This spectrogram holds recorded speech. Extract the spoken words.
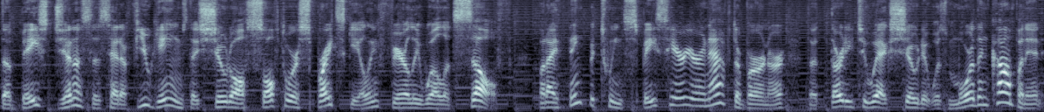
The base Genesis had a few games that showed off software sprite scaling fairly well itself, but I think between Space Harrier and Afterburner, the 32X showed it was more than competent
